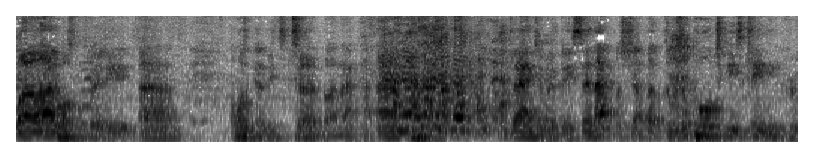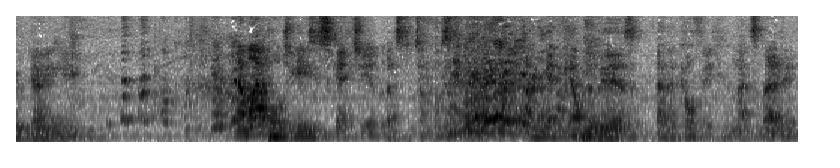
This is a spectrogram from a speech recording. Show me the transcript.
well, I wasn't really. Uh, I wasn't going to be deterred by that. Um, I'm glad you're with me. So that was shut, but there was a Portuguese cleaning crew going in. Now, my Portuguese is sketchy at the best of times. I can get a couple of beers and a coffee, and that's about it.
